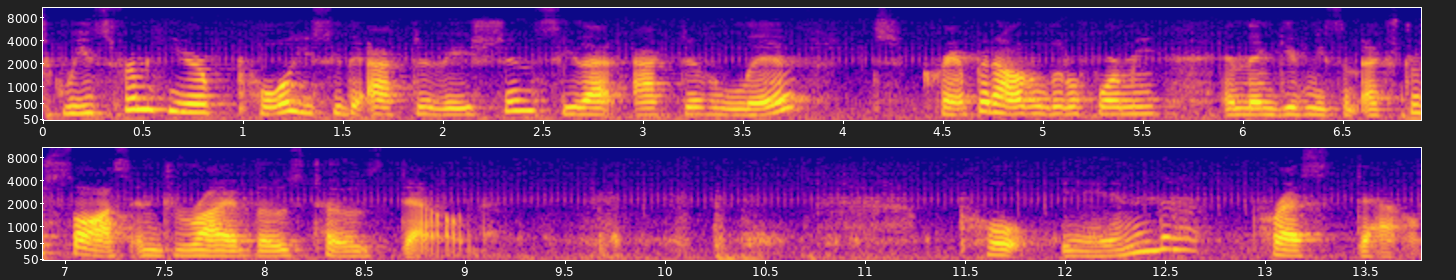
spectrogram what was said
squeeze from here, pull, you see the activation, see that active lift, cramp it out a little for me, and then give me some extra sauce and drive those toes down. Pull in, press down,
